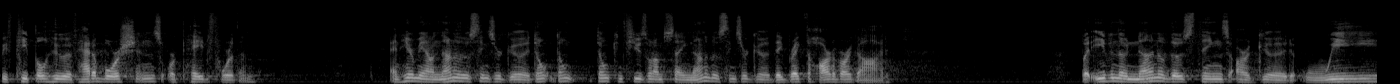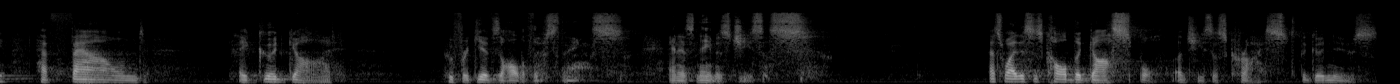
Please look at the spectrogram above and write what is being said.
We have people who have had abortions or paid for them. And hear me out, none of those things are good. Don't, don't, don't confuse what I'm saying. None of those things are good. They break the heart of our God. But even though none of those things are good, we have found a good God who forgives all of those things. And his name is Jesus. That's why this is called the gospel of Jesus Christ, the good news.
